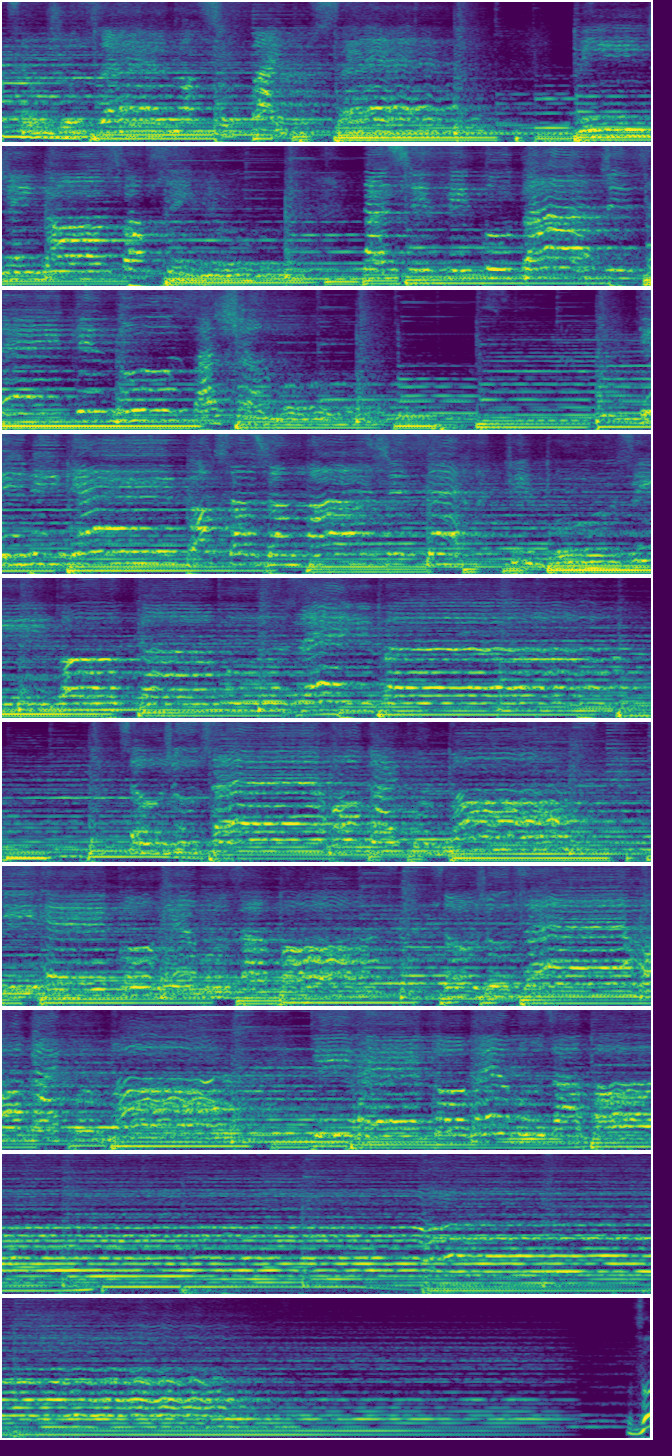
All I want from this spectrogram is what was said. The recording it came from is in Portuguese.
São José, nosso Pai do céu, vinde em nós, ó Senhor nas dificuldades em que nos achamos. Que ninguém possa jamais dizer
